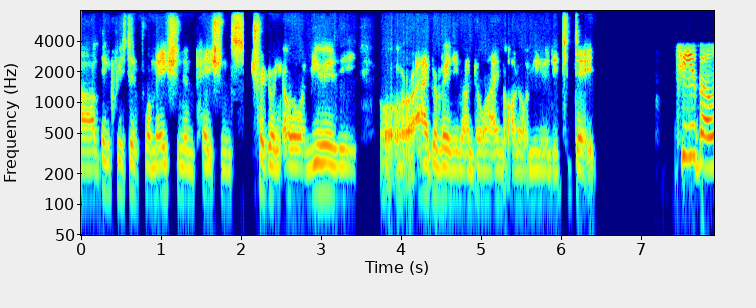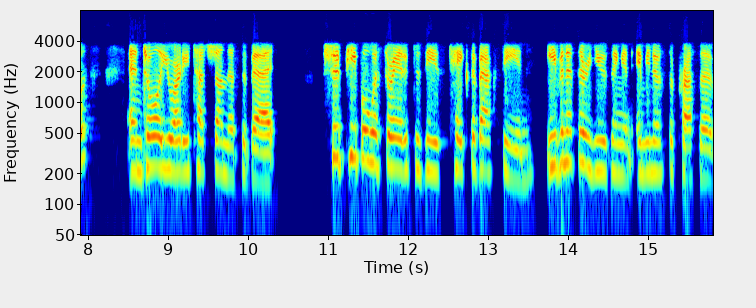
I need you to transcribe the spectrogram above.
of increased inflammation in patients triggering autoimmunity or, or aggravating underlying autoimmunity to date. To you both, and Joel, you already touched on this a bit. Should people with psoriatic disease take the vaccine, even if they're using an immunosuppressive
